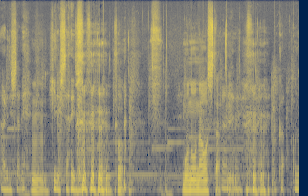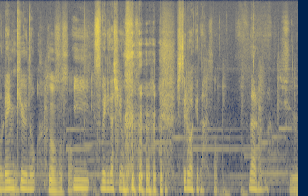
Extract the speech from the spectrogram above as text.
あれでしたね、うん。日でしたね そう物を直したっはいはいていうはい。なんかこの連休のいい滑り出しを してるわけだ。そう。なるほど。週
